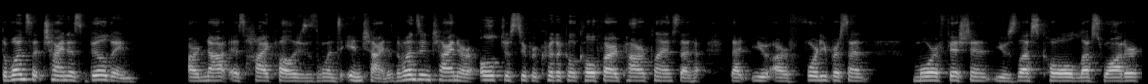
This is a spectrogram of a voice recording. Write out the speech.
the ones that China's building are not as high quality as the ones in China. The ones in China are ultra supercritical coal-fired power plants that, that you are 40% more efficient, use less coal, less water.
